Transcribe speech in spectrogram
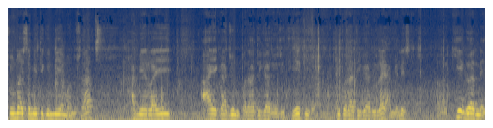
सुनवाई समितिको नियमअनुसार हामीहरूलाई आएका जुन पदाधिकारीहरू थिए ती ती पदाधिकारीलाई हामीले के गर्ने?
